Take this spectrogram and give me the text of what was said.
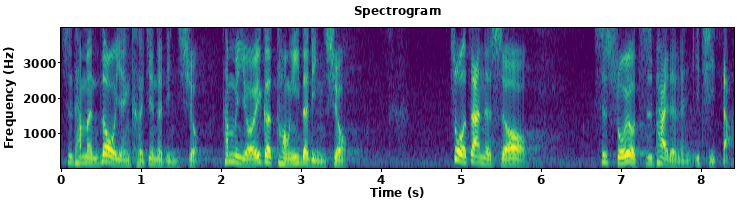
是他们肉眼可见的领袖。他们有一个统一的领袖。作战的时候，是所有支派的人一起打，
